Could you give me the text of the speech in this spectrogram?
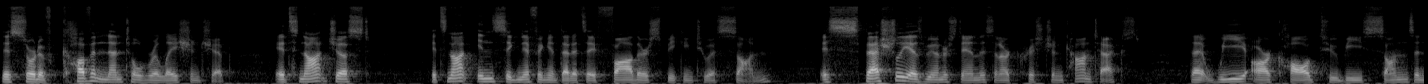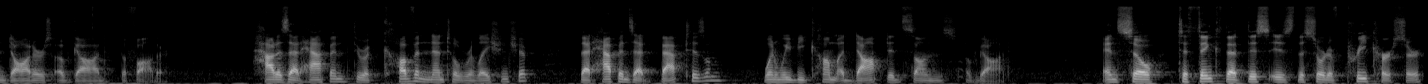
this sort of covenantal relationship. It's not just, it's not insignificant that it's a father speaking to a son, especially as we understand this in our Christian context, that we are called to be sons and daughters of God the Father. How does that happen? Through a covenantal relationship that happens at baptism when we become adopted sons of God. And so to think that this is the sort of precursor,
